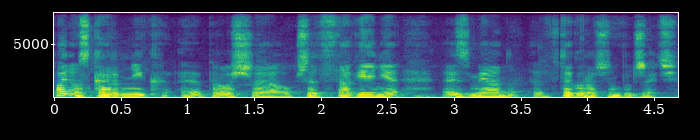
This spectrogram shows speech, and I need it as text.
Panią skarbnik e, proszę o przedstawienie e, zmian w tegorocznym budżecie.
